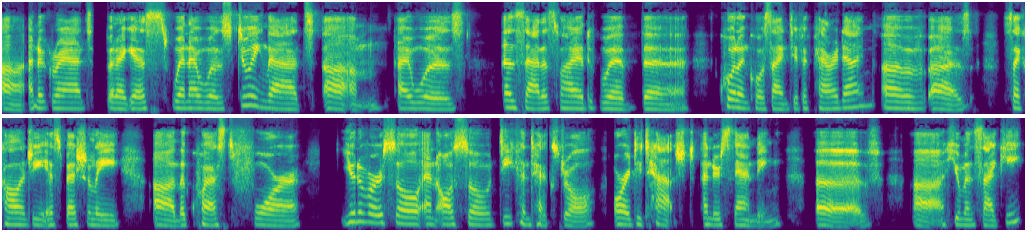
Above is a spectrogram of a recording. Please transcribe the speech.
uh, undergrad, but I guess when I was doing that, um, I was unsatisfied with the quote unquote scientific paradigm of uh, psychology, especially uh, the quest for universal and also decontextual or detached understanding of uh, human psyche.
